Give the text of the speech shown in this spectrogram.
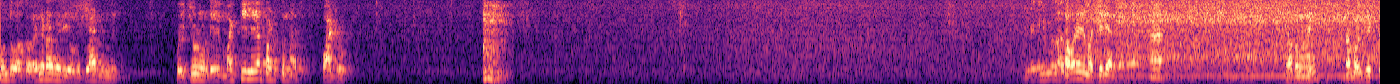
ముందు ఒక వెంకటాద్రి ఒక ప్లాంట్ ఉంది. పోయి చూడండి మట్టిలే పడుతున్నారు వాటర్. ఎవరైనా మాకు తెలియాలి కదా? డబల్ నైన్? డబల్ సిక్స్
